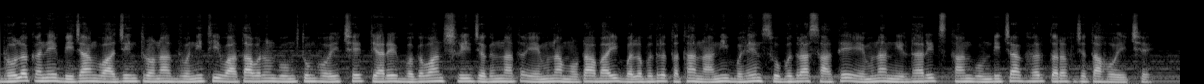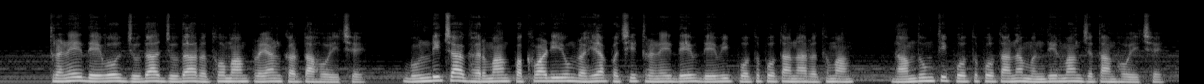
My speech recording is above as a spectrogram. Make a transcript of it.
ઢોલક અને બીજાંગ વાજિંત્રોના ધ્વનિથી વાતાવરણ ગુંજતું હોય છે ત્યારે ભગવાન શ્રી જગન્નાથ એમના મોટાભાઈ બલભદ્ર તથા નાની બહેન સુભદ્રા સાથે એમના નિર્ધારિત સ્થાન ગુંડીચા ઘર તરફ જતા હોય છે. ત્રણેય દેવો જુદા જુદા રથોમાં પ્રયાણ કરતા હોય છે. ગુંડીચા ઘરમાં પખવાડિયું રહ્યા પછી ત્રણેય દેવ દેવી પોતપોતાના રથમાં, ધામધૂમથી પોતપોતાના મંદિરમાં જતા હોય છે.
